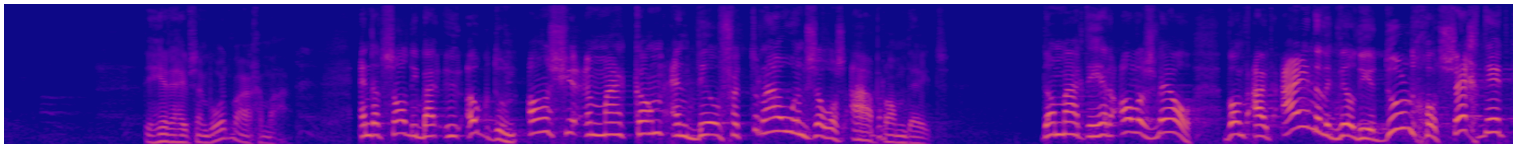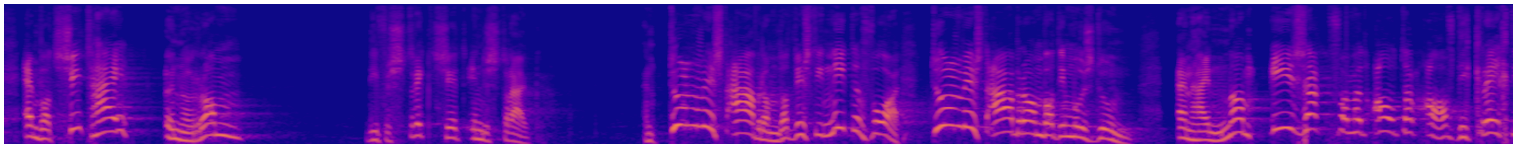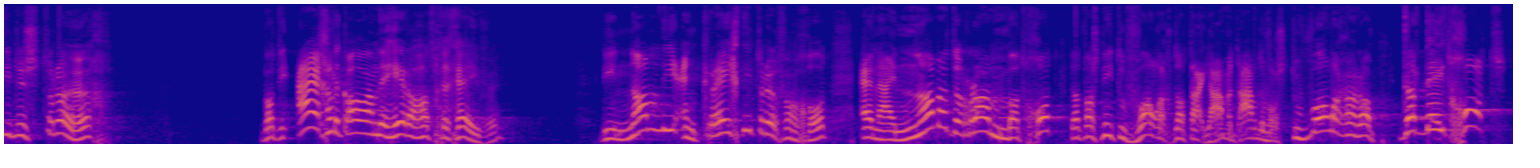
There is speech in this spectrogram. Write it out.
De Heer heeft zijn woord waargemaakt. En dat zal hij bij u ook doen, als je hem maar kan en wil vertrouwen zoals Abraham deed. Dan maakt de Heer alles wel. Want uiteindelijk wil hij het doen. God zegt dit. En wat ziet hij? Een ram die verstrikt zit in de struiken. En toen wist Abraham, dat wist hij niet ervoor, toen wist Abraham wat hij moest doen. En hij nam Isaac van het altaar af, die kreeg hij dus terug. Wat hij eigenlijk al aan de Heer had gegeven. Die nam die en kreeg die terug van God. En hij nam het ram, wat God, dat was niet toevallig. Dat daar, ja, maar David was toevallig een ram. Dat deed God.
